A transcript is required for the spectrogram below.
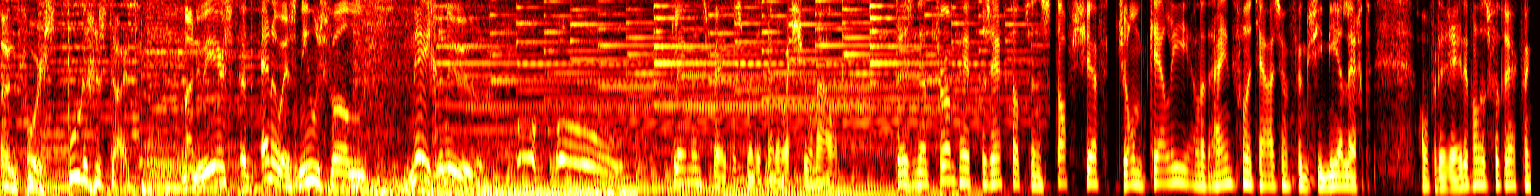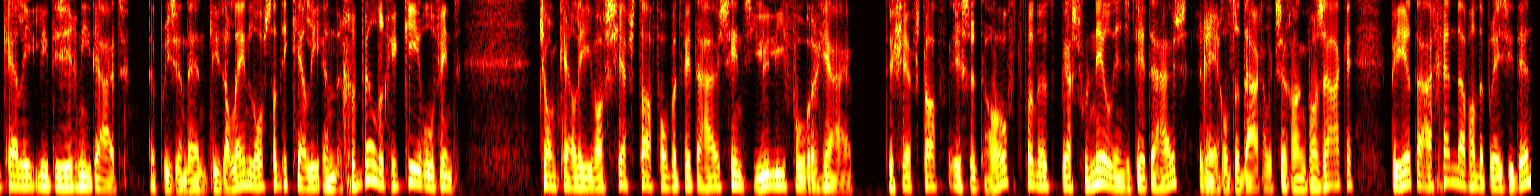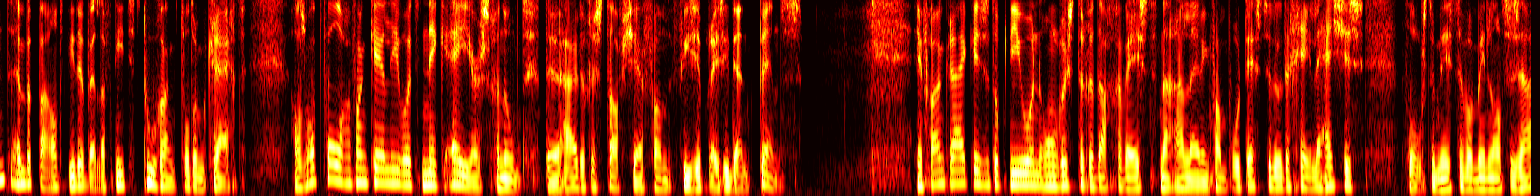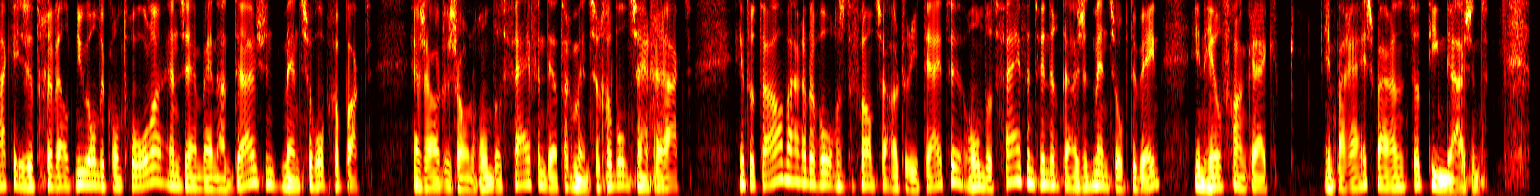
een voorspoedige start. Maar nu eerst het NOS nieuws van 9 uur. Ho, ho. Clemens Peters met het NOS Journaal. President Trump heeft gezegd dat zijn stafchef John Kelly... aan het eind van het jaar zijn functie neerlegt. Over de reden van het vertrek van Kelly liet hij zich niet uit. De president liet alleen los dat hij Kelly een geweldige kerel vindt. John Kelly was chefstaf op het Witte Huis sinds juli vorig jaar. De chefstaf is het hoofd van het personeel in het Witte Huis... regelt de dagelijkse gang van zaken... beheert de agenda van de president... en bepaalt wie er wel of niet toegang tot hem krijgt. Als opvolger van Kelly wordt Nick Ayers genoemd... de huidige stafchef van vicepresident Pence. In Frankrijk is het opnieuw een onrustige dag geweest... na aanleiding van protesten door de gele hesjes. Volgens de minister van Binnenlandse Zaken is het geweld nu onder controle... en zijn bijna duizend mensen opgepakt. Er zouden zo'n 135 mensen gewond zijn geraakt. In totaal waren er volgens de Franse autoriteiten... 125.000 mensen op de been in heel Frankrijk. In Parijs waren het er 10.000.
